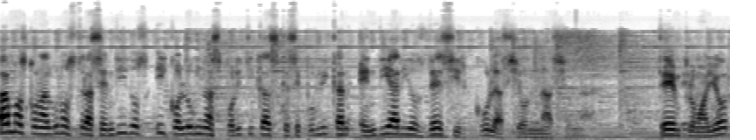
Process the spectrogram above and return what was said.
Vamos con algunos trascendidos y columnas políticas que se publican en diarios de circulación nacional. Templo Mayor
